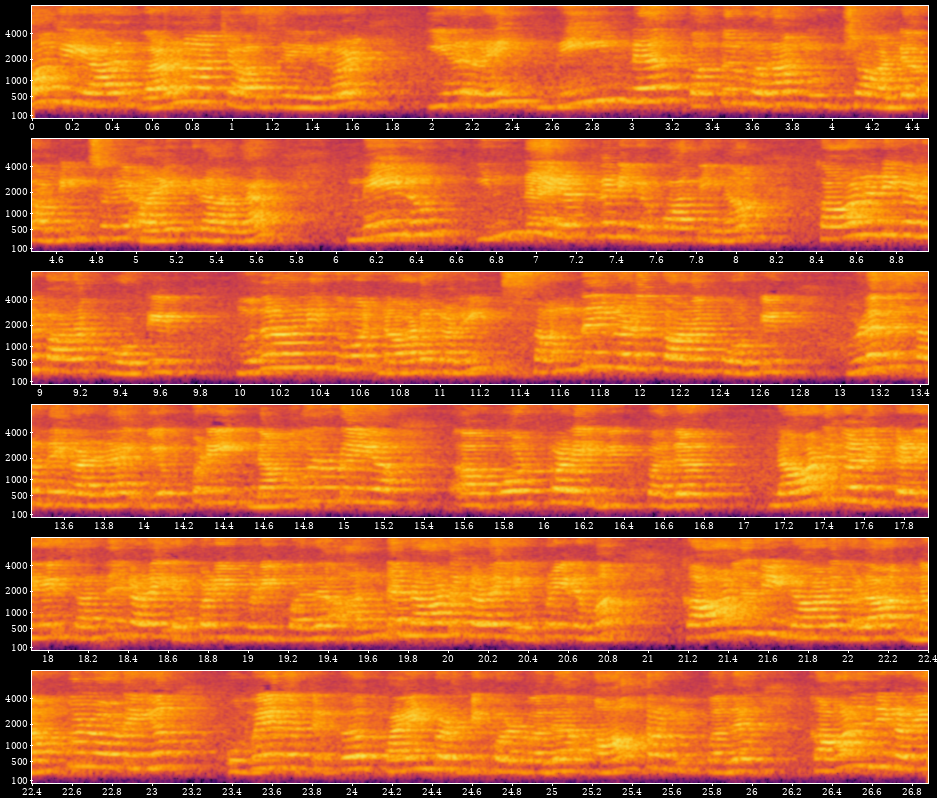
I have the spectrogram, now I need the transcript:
ஆகையால் வரலாற்று ஆசிரியர்கள் இதனை நீண்ட பத்தொன்பதாம் நூற்றாண்டு அப்படின்னு சொல்லி அழைக்கிறாங்க. மேலும் இந்த இடத்துல நீங்க பாத்தீங்கன்னா காலனிகளுக்கான போட்டி முதலாளித்துவ நாடுகளின் சந்தைகளுக்கான போட்டி உலக சந்தைகள்ல எப்படி நம்மளுடைய பொருட்களை விற்பது நாடுகளுக்கிடையே சந்தைகளை எப்படி பிடிப்பது அந்த நாடுகளை எப்படி நம்ம காலனி நாடுகளா நம்மளுடைய உபயோகத்திற்கு பயன்படுத்தி கொள்வது ஆக்கிரமிப்பது காலனிகளை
